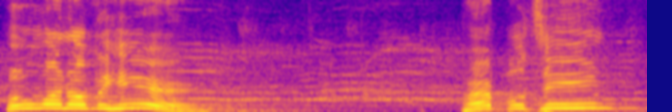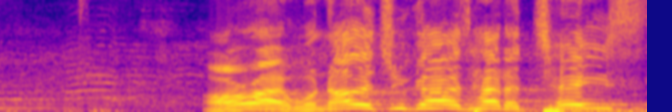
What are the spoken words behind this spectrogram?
Who won over here? Purple team. All right. Well, now that you guys had a taste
